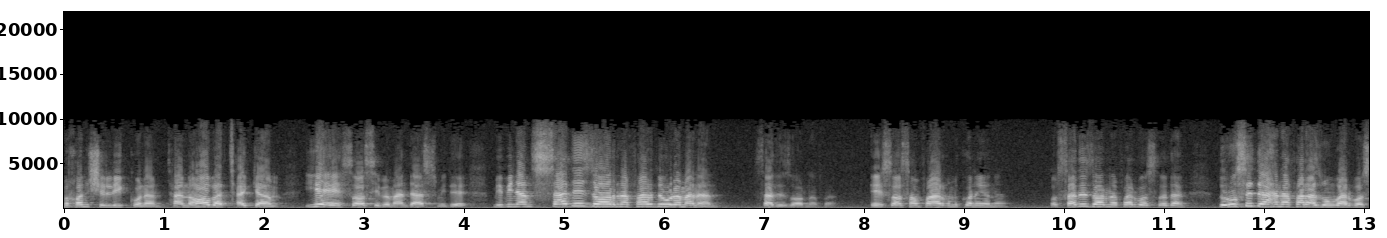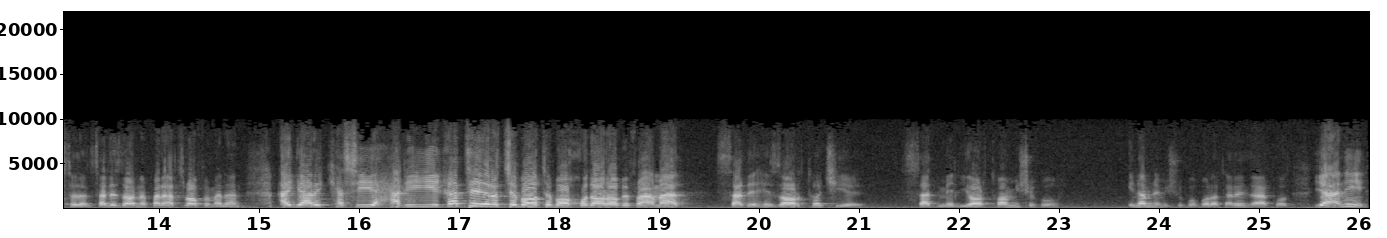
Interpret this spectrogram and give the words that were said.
می‌خوان شلیک کنن. تنها و تکم. یه احساسی به من دست میده. می‌بینم صد هزار نفر دور منن. صد هزار نفر. احساس هم فرق می‌کنه یا نه؟ با صد هزار نفر باستادن درست ده نفر از اون ور باستادن صد هزار نفر اطراف منن. اگر کسی حقیقت ارتباط با خدا را بفهمد صد هزار تا چیه؟ صد میلیارد تا میشه گفت؟ اینم نمیشه گفت. بالاتر این در یعنی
